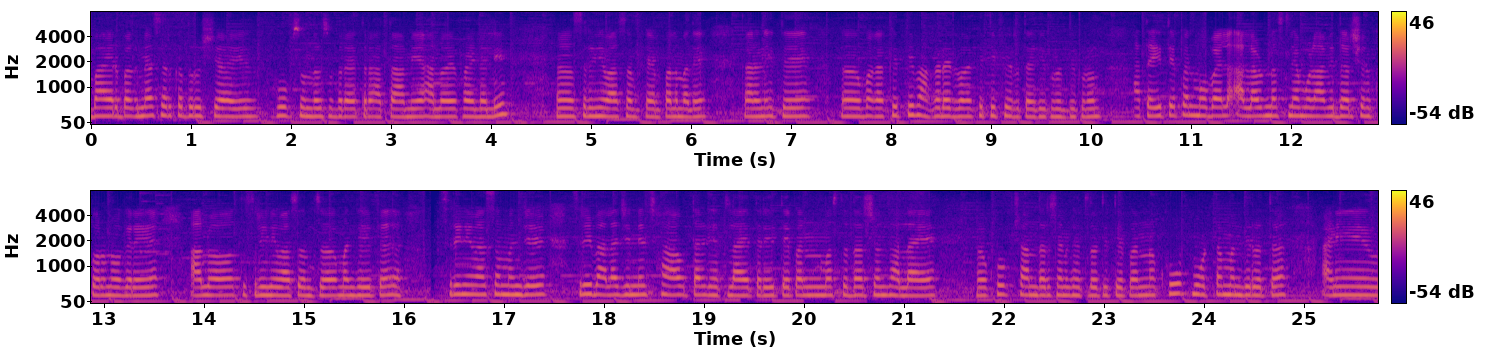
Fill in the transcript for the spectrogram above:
बाहेर बघण्यासारखं दृश्य आहे. खूप सुंदर सुंदर आहे. तर आता आम्ही आलो आहे फायनली श्रीनिवासम टेम्पलमध्ये. कारण इथे बघा किती माकडे आहेत बघा किती फिरत आहेत इकडून तिकडून. आता इथे पण मोबाईल अलाउड नसल्यामुळं आम्ही दर्शन करून वगैरे आलो आहोत श्रीनिवासमचं. म्हणजे इथे श्रीनिवासम म्हणजे श्री बालाजींनीच हा अवतार घेतला आहे तर इथे पण मस्त दर्शन झालं आहे. खूप छान दर्शन घेतलं तिथे पण. खूप मोठं मंदिर होतं आणि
